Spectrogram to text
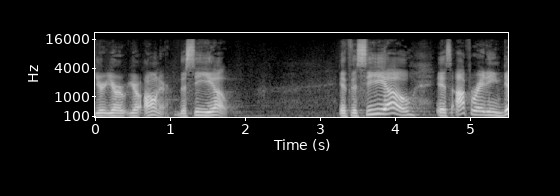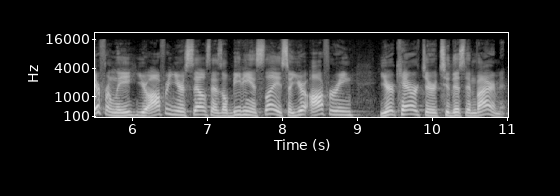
your, your, your owner, the CEO. If the CEO is operating differently, you're offering yourselves as obedient slaves, so you're offering your character to this environment.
